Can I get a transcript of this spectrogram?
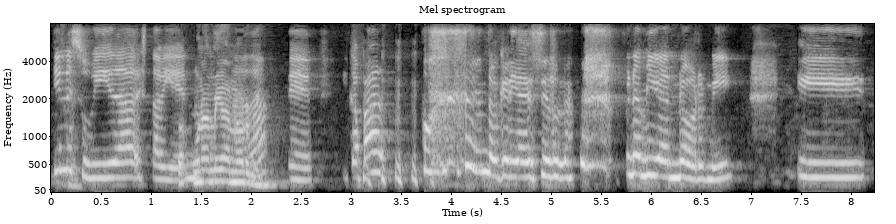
tiene su vida, está bien. Una amiga Normi. Eh, y capaz, no quería decirlo, una amiga Normi. Y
